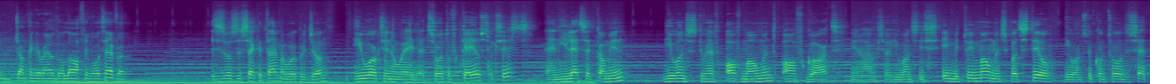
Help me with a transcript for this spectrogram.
in jumping around or laughing or whatever. This was the second time I worked with John. He works in a way that sort of chaos exists, and he lets it come in. He wants to have off moment, off guard, you know, so he wants these in-between moments, but still he wants to control the set.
